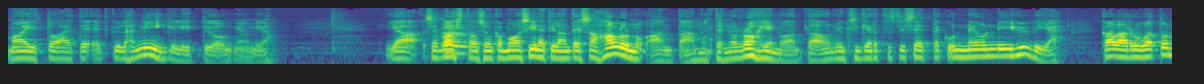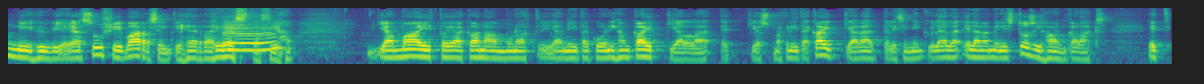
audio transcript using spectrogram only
maitoa, että et kyllähän niihinkin liittyy ongelmia. Ja se vastaus, mm. jonka mä oon siinä tilanteessa halunnut antaa, mutta en ole rohjennut antaa, on yksinkertaisesti se, että kun ne on niin hyviä. Kalaruot on niin hyviä ja sushi varsinkin, herra jestas. Mm. Ja, ja maito ja kananmunat ja niitä kun on ihan kaikkialla. Että jos mä niitä kaikkia välttelisin, niin kyllä elämä menisi tosi hankalaksi. Että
